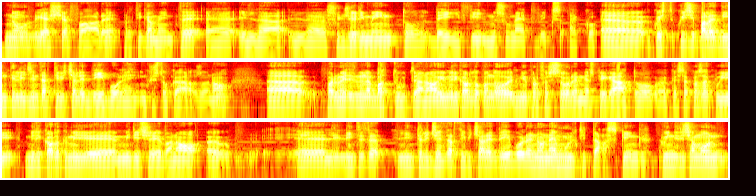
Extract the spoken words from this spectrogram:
non riesce a fare praticamente eh, il, il suggerimento dei film su Netflix, ecco. Eh, quest- qui si parla di intelligenza artificiale debole in questo caso, no? Uh, permettetemi una battuta, no? Io mi ricordo quando il mio professore mi ha spiegato eh, questa cosa qui, mi ricordo che mi, eh, mi diceva, no, eh, eh, l'intelligenza artificiale debole non è multitasking, quindi diciamo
